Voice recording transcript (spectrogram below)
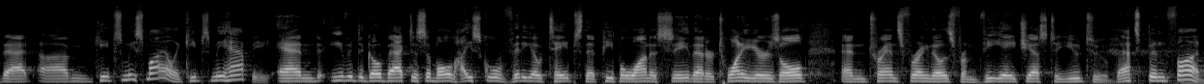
that um, keeps me smiling, keeps me happy. And even to go back to some old high school videotapes that people want to see that are 20 years old and transferring those from VHS to YouTube, that's been fun.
